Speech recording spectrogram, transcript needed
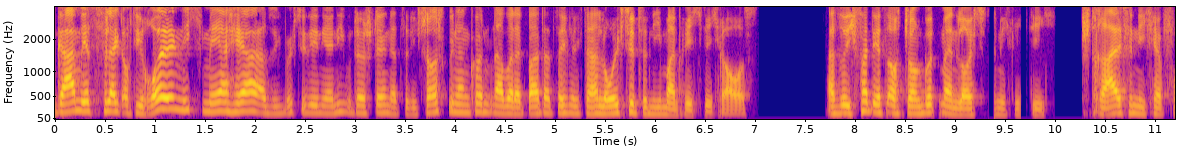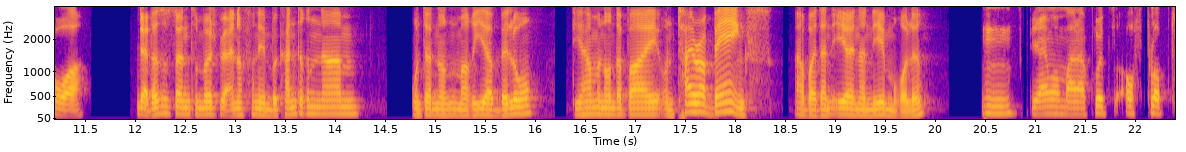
gaben jetzt vielleicht auch die Rollen nicht mehr her. Also ich möchte denen ja nicht unterstellen, dass sie nicht schauspielern konnten, aber das war tatsächlich, da leuchtete niemand richtig raus. Also ich fand jetzt auch John Goodman leuchtete nicht richtig, strahlte nicht hervor. Ja, das ist dann zum Beispiel einer von den bekannteren Namen. Und dann noch Maria Bello, die haben wir noch dabei. Und Tyra Banks, aber dann eher in einer Nebenrolle. Mhm, die einmal mal kurz aufploppt.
